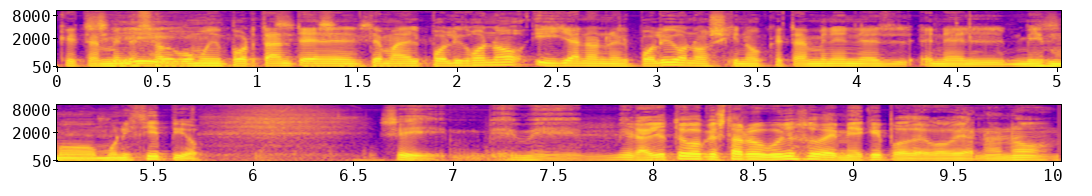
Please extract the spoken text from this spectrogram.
que también es algo muy importante en el tema del polígono y ya no en el polígono, sino que también en el, en el mismo municipio. Sí, mira, yo tengo que estar orgulloso de mi equipo de gobierno, ¿no?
